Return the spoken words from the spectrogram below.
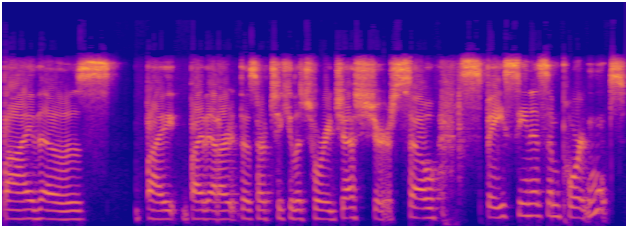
by those by by that art those articulatory gestures. So spacing is important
